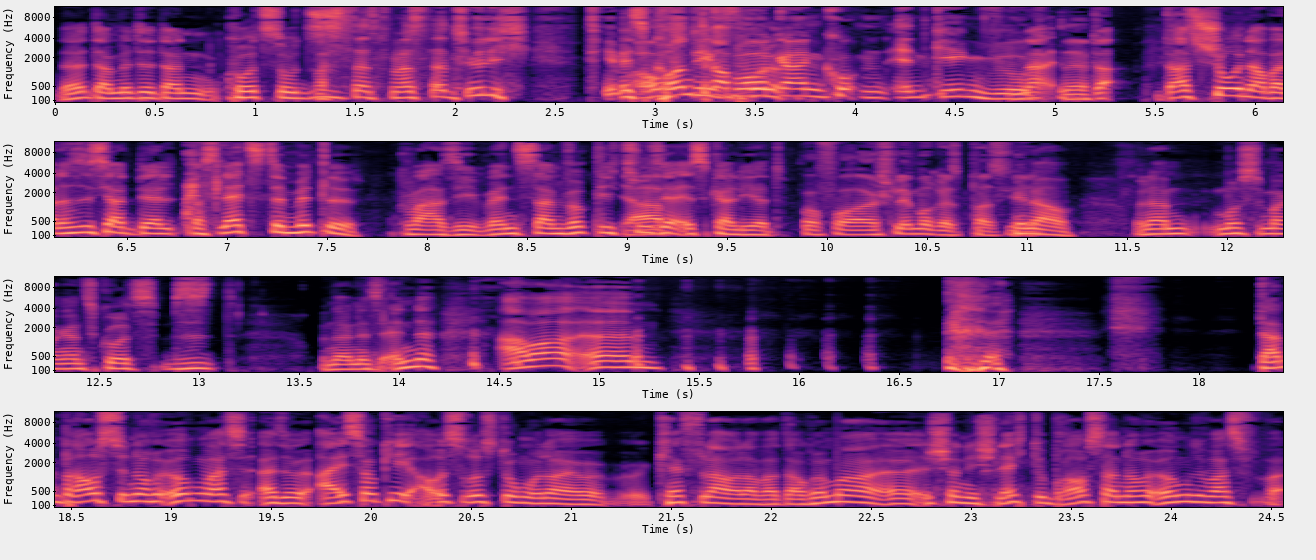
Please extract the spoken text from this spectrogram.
Ne, damit du dann kurz so Was, das, was natürlich dem ko- entgegenwirkt. Na, ne? da, das schon, aber das ist ja der, das letzte Mittel quasi, wenn es dann wirklich Ja. zu sehr eskaliert. Bevor Schlimmeres passiert. Genau. Und dann musst du mal ganz kurz und dann ist Ende. Aber ähm, dann brauchst du noch irgendwas, also Eishockey-Ausrüstung oder Kevlar oder was auch immer, äh, ist schon nicht schlecht. Du brauchst dann noch irgendwas, wa-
